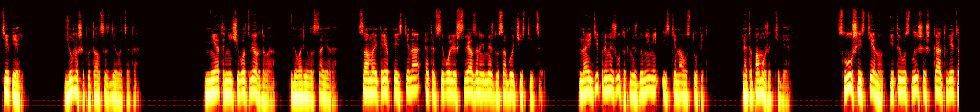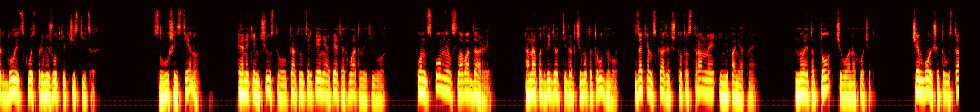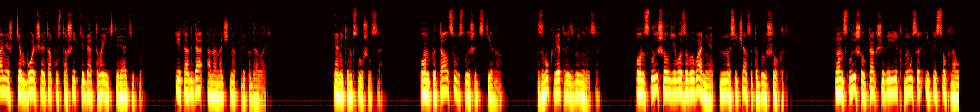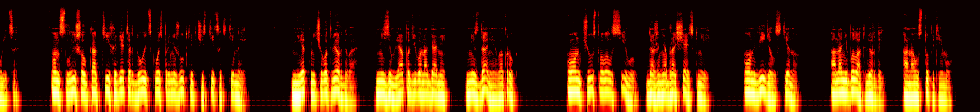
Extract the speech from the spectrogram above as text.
Теперь». Юноша пытался сделать это. «Нет ничего твердого. — говорила Саера. «Самая крепкая стена — это всего лишь связанные между собой частицы. Найди промежуток между ними, и стена уступит. Это поможет тебе. Слушай стену, и ты услышишь, как ветер дует сквозь промежутки в частицах». «Слушай стену?» Энакин чувствовал, как нетерпение опять охватывает его. Он вспомнил слова Дарри. «Она подведет тебя к чему-то трудному, затем скажет что-то странное и непонятное. Но это то, чего она хочет. Чем больше ты устанешь, тем больше это опустошит тебя от твоих стереотипов. И тогда она начнет преподавать. Энакин вслушался. Он пытался услышать стену. Звук ветра изменился. Он слышал его завывание, но сейчас это был шепот. Он слышал, как шевелит мусор и песок на улице. Он слышал, как тихо ветер дует сквозь промежутки в частицах стены. Нет ничего твердого, ни земля под его ногами, ни здание вокруг. Он чувствовал силу, даже не обращаясь к ней. Он видел стену. Она не была твердой, она уступит ему.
